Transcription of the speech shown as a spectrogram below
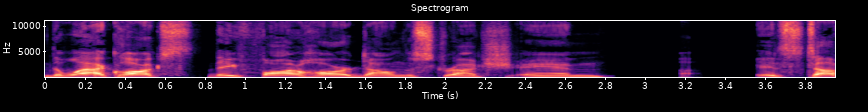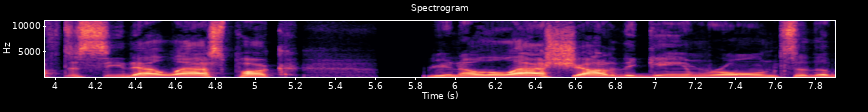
the Blackhawks, they fought hard down the stretch and it's tough to see that last puck, you know, the last shot of the game roll into the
